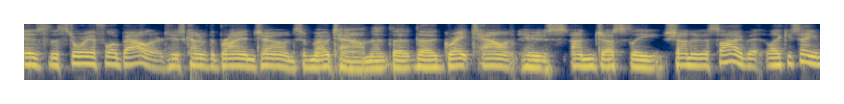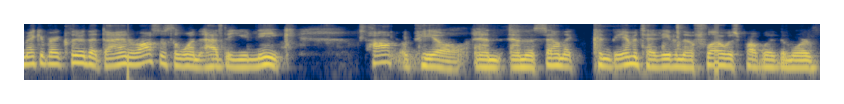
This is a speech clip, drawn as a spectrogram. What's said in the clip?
is the story of Flo Ballard, who's kind of the Brian Jones of Motown, the the, the great talent who's unjustly shunned aside. But like you say, you make it very clear that Diana Ross is the one that had the unique pop appeal and and the sound that couldn't be imitated, even though Flo was probably the more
